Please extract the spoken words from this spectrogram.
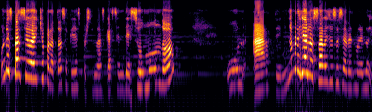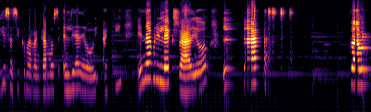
un espacio hecho para todas aquellas personas que hacen de su mundo un arte. Mi nombre ya lo sabes, yo soy Saret Moreno y es así como arrancamos el día de hoy aquí en Abrilex Radio. La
